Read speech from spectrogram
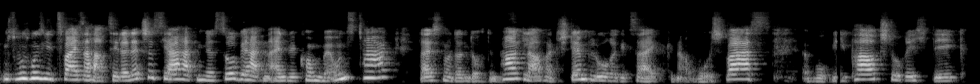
muss, muss ich zwei Sachen erzählen. Letztes Jahr hatten wir es so, wir hatten einen Willkommen bei uns Tag. Da ist man dann durch den Parklauf, hat die Stempeluhre gezeigt, genau, wo ist was, wo, wie parkst du richtig,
